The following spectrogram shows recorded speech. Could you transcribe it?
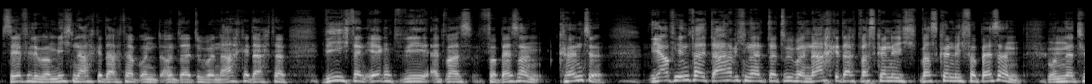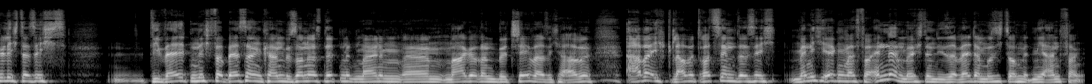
sehr viel über mich nachgedacht habe und, und darüber nachgedacht habe, wie ich dann irgendwie etwas verbessern könnte. Ja, auf jeden Fall, da habe ich darüber nachgedacht, was könnte ich, was könnte ich verbessern? Und natürlich, dass ich die Welt nicht verbessern kann, besonders nicht mit meinem ähm, mageren Budget, was ich habe. Aber ich glaube trotzdem, dass ich, wenn ich irgendwas verändern möchte in dieser Welt, dann muss ich doch mit mir anfangen.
